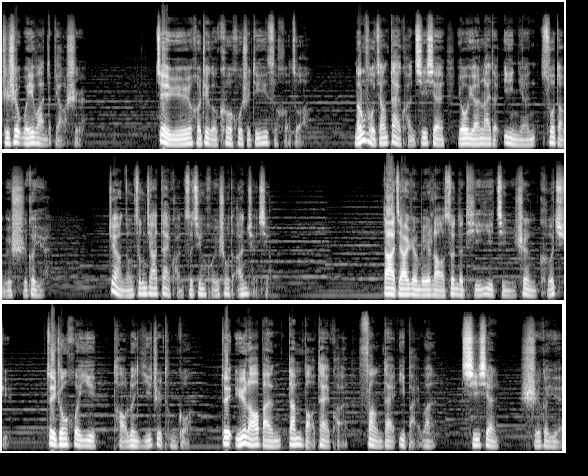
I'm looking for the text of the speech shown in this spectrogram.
只是委婉地表示，鉴于和这个客户是第一次合作，能否将贷款期限由原来的一年缩短为十个月？这样能增加贷款资金回收的安全性。大家认为老孙的提议谨慎可取，最终会议讨论一致通过，对于老板担保贷款放贷一百万，期限十个月。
